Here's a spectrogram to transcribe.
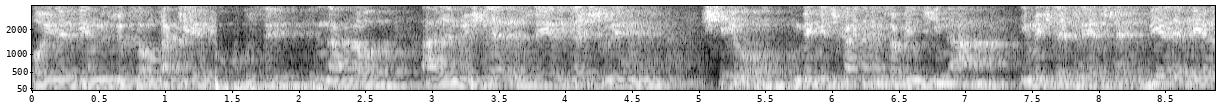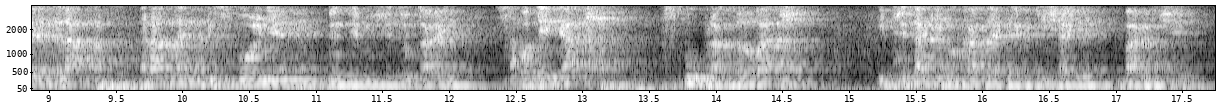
o ile wiemy, że są takie pokusy na to, ale myślę, że jesteśmy siłą, my mieszkańcy Sobięcina i myślę, że jeszcze wiele, wiele lat razem i wspólnie będziemy się tutaj spotykać, współpracować i przy takich okazjach jak dzisiaj bawić się.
